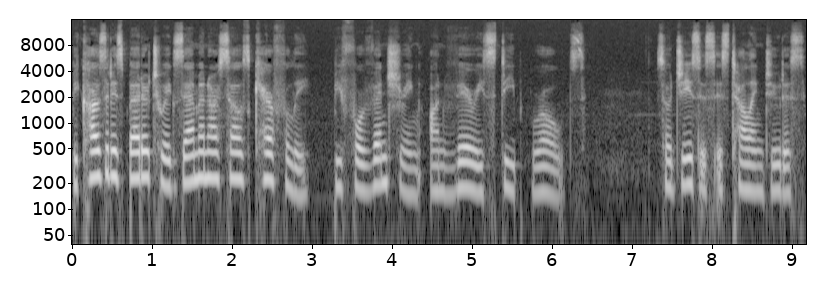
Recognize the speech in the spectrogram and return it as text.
because it is better to examine ourselves carefully before venturing on very steep roads. So Jesus is telling Judas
